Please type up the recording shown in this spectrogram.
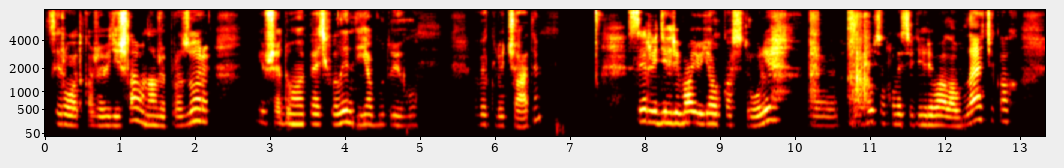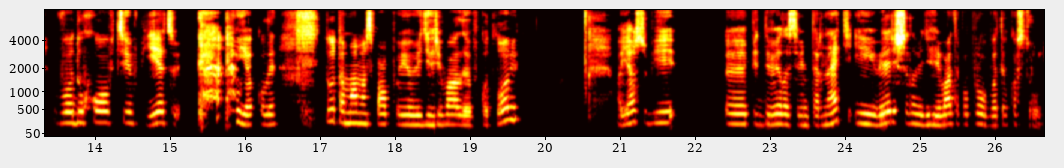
Сиротка вже відійшла, вона вже прозора. І ще, думаю, 5 хвилин і я буду його виключати. Сир відігріваю я в каструлі. Е, Бабуся колись відігрівала в лечиках, в духовці, в п'єцу. Я коли тут а мама з папою відігрівали в котлові, а я собі е, піддивилася в інтернеті і вирішила відігрівати, попробувати в каструлі.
